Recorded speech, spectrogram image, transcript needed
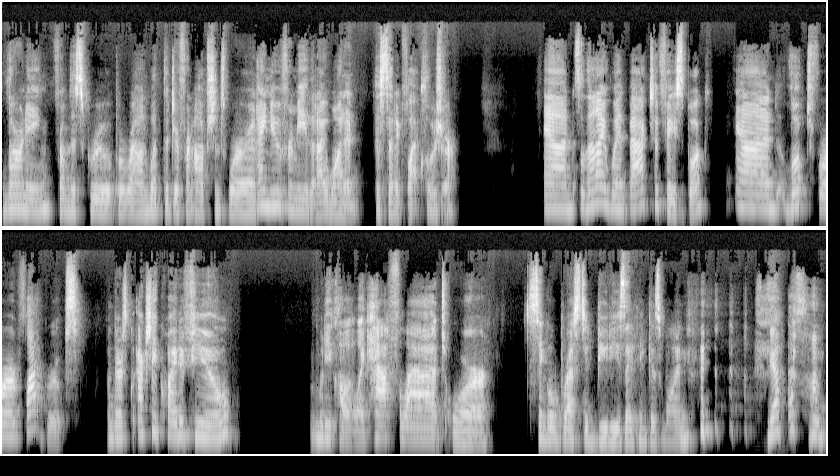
learning from this group around what the different options were, and I knew for me that I wanted aesthetic flat closure. And so then I went back to Facebook and looked for flat groups. And there's actually quite a few. What do you call it? Like half flat or single breasted beauties, I think is one. Yeah. Um,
